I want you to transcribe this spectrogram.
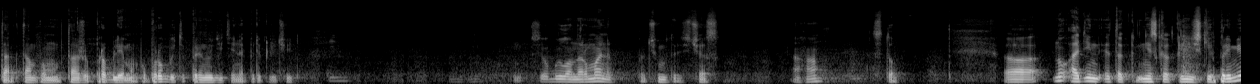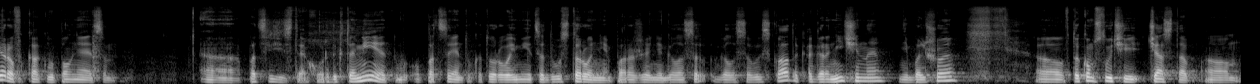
Так, там, по-моему, та же проблема. Попробуйте принудительно переключить. Все было нормально, почему-то сейчас. Ага, стоп. Ну, один – это несколько клинических примеров, как выполняется подслизистая хордектомия пациенту, у которого имеется двустороннее поражение голосовых складок, ограниченное, небольшое. В таком случае часто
